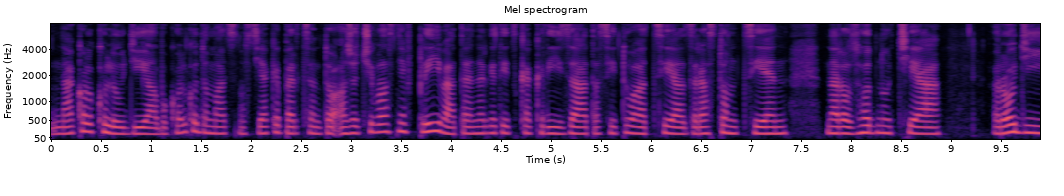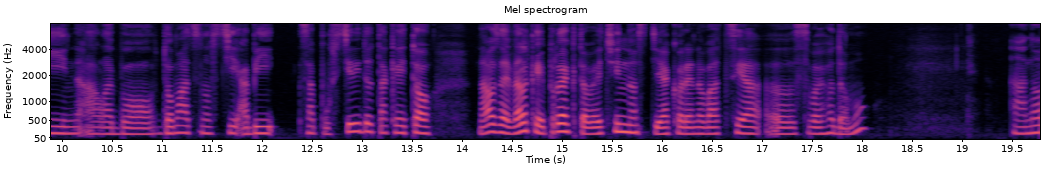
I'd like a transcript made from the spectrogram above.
nakoľko ľudí alebo koľko domácností, aké percento a že či vlastne vplýva tá energetická kríza, tá situácia s rastom cien na rozhodnutia rodín alebo domácností, aby sa pustili do takejto naozaj veľkej projektovej činnosti ako renovácia e, svojho domu? Áno,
